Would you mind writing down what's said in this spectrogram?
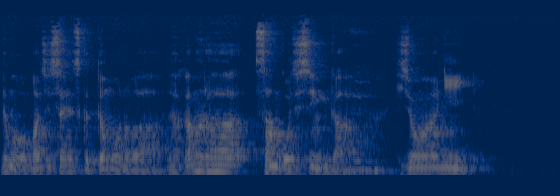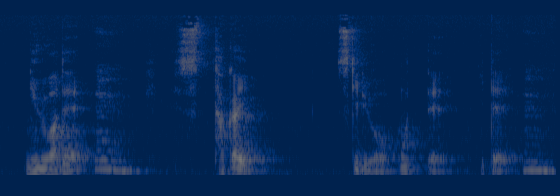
でもまあ実際に作って思うのは中村さんご自身が非常に柔和で高いスキルを持っていてうん。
